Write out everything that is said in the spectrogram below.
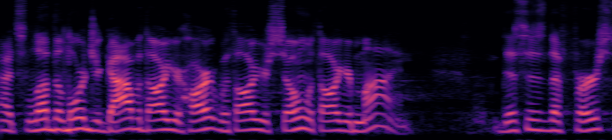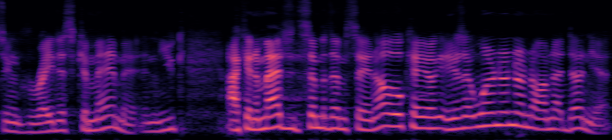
Uh, it's love the lord your god with all your heart with all your soul and with all your mind. This is the first and greatest commandment. And you i can imagine some of them saying oh okay, okay. he's like well no no no i'm not done yet.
